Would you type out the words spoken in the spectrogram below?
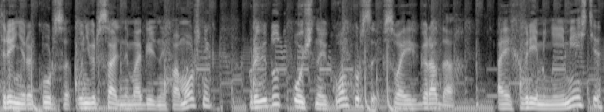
Тренеры курса «Универсальный мобильный помощник» проведут очные конкурсы в своих городах. О их времени и месте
